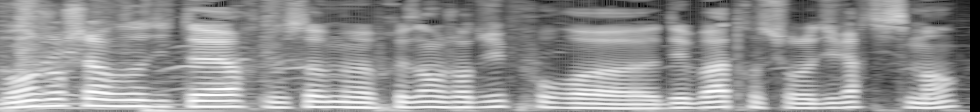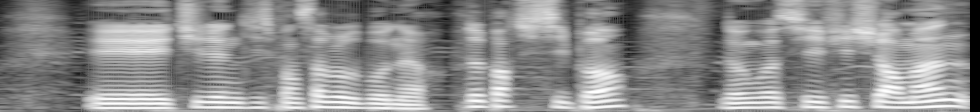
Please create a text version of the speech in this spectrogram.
Bonjour chers auditeurs, nous sommes présents aujourd'hui pour euh, débattre sur le divertissement et est-il indispensable au bonheur Deux participants, donc voici Fisherman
